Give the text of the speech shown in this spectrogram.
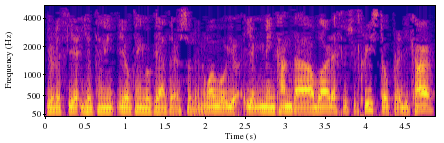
Yo decía, yo, ten- yo tengo que hacer eso de nuevo. Yo, yo- me encanta hablar de Jesucristo, predicar.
